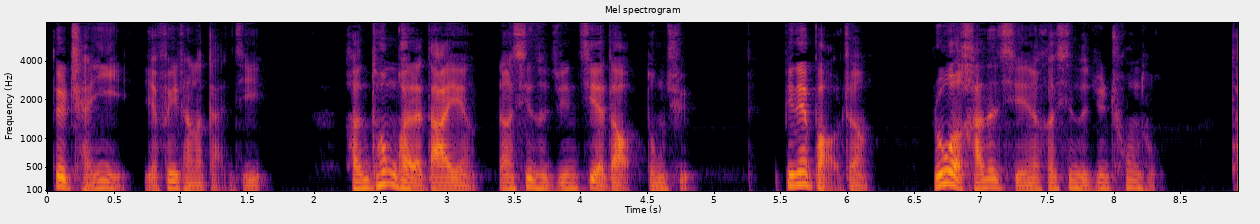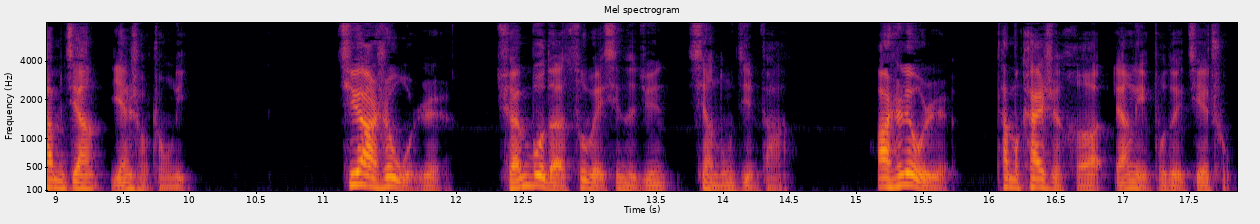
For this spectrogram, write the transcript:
对陈毅也非常的感激，很痛快的答应让新四军借道东去，并且保证，如果韩德勤和新四军冲突，他们将严守中立。七月二十五日，全部的苏北新四军向东进发。二十六日。他们开始和两李部队接触。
